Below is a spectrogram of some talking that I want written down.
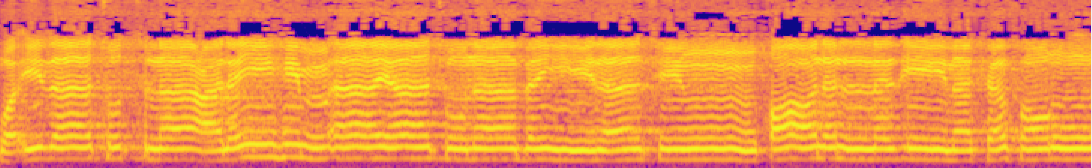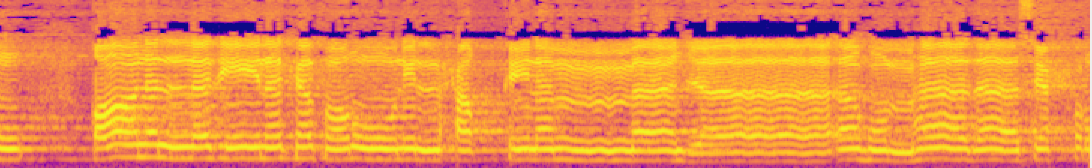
واذا تتلى عليهم اياتنا بينات قال الذين كفروا قال الذين كفروا للحق لما جاءهم هذا سحر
